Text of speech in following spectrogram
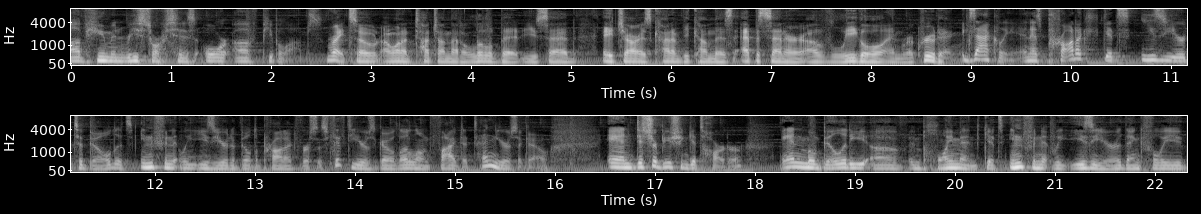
of human resources or of people ops. Right. So I want to touch on that a little bit. You said HR has kind of become this epicenter of legal and recruiting. Exactly. And as product gets easier to build, it's infinitely easier to build a product versus 50 years ago, let alone 5 to 10 years ago. And distribution gets harder and mobility of employment gets infinitely easier. Thankfully,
